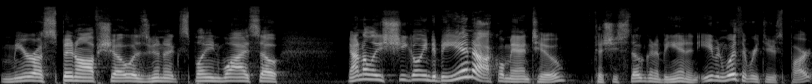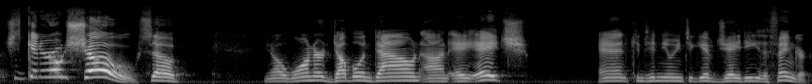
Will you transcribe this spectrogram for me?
Mera spin-off show is going to explain why. So not only is she going to be in Aquaman 2, because she's still going to be in, and even with a reduced part, she's getting her own show. So, you know, Warner doubling down on AH and continuing to give JD the finger.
